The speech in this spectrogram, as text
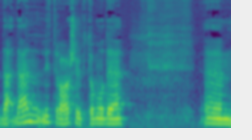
det, er, en litt rar sykdom. og det eh,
